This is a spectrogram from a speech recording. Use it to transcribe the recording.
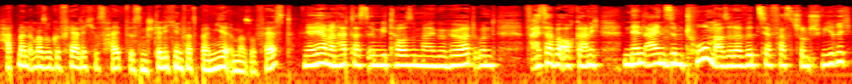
hat man immer so gefährliches Halbwissen. Stelle ich jedenfalls bei mir immer so fest. Ja, ja, man hat das irgendwie tausendmal gehört und weiß aber auch gar nicht, nenn ein Symptom. Also da wird es ja fast schon schwierig.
